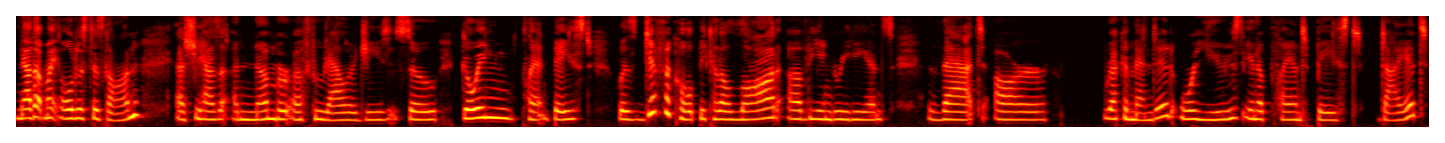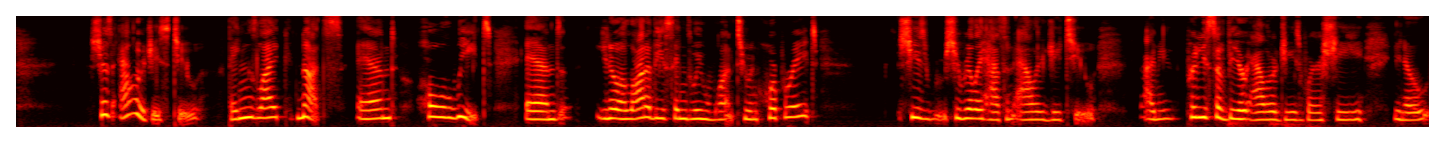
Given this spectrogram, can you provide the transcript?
now that my oldest is gone, as she has a number of food allergies, so going plant based was difficult because a lot of the ingredients that are recommended or used in a plant based diet she has allergies to. Things like nuts and whole wheat. And, you know, a lot of these things we want to incorporate, she's she really has an allergy to. I mean, pretty severe allergies where she, you know,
